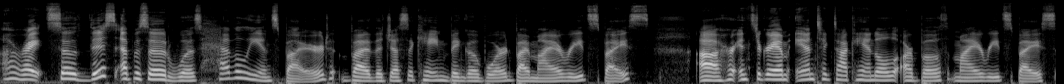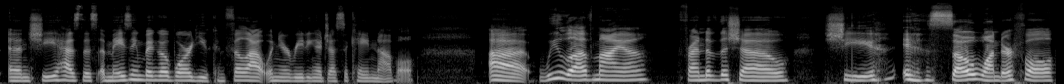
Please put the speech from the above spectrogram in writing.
All right, so this episode was heavily inspired by the Jessa Kane bingo board by Maya Reed Spice. Uh, her Instagram and TikTok handle are both Maya Reed Spice, and she has this amazing bingo board you can fill out when you're reading a Jessa Kane novel. Uh, we love Maya, friend of the show. She is so wonderful.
